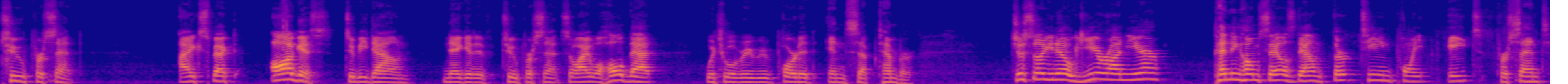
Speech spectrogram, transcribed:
2%. I expect August to be down negative 2%. So I will hold that, which will be reported in September. Just so you know, year on year, pending home sales down 13.8%.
